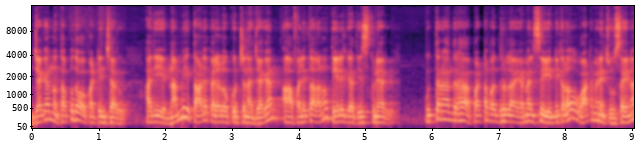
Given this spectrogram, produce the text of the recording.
జగన్ను తప్పుదోవ పట్టించారు. అది నమ్మి తాడేపల్లిలో కూర్చున్న జగన్ ఆ ఫలితాలను తేలిగ్గా తీసుకున్నారు. ఉత్తరాంధ్ర పట్టభద్రుల ఎమ్మెల్సీ ఎన్నికలో ఓటమిని చూసైనా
